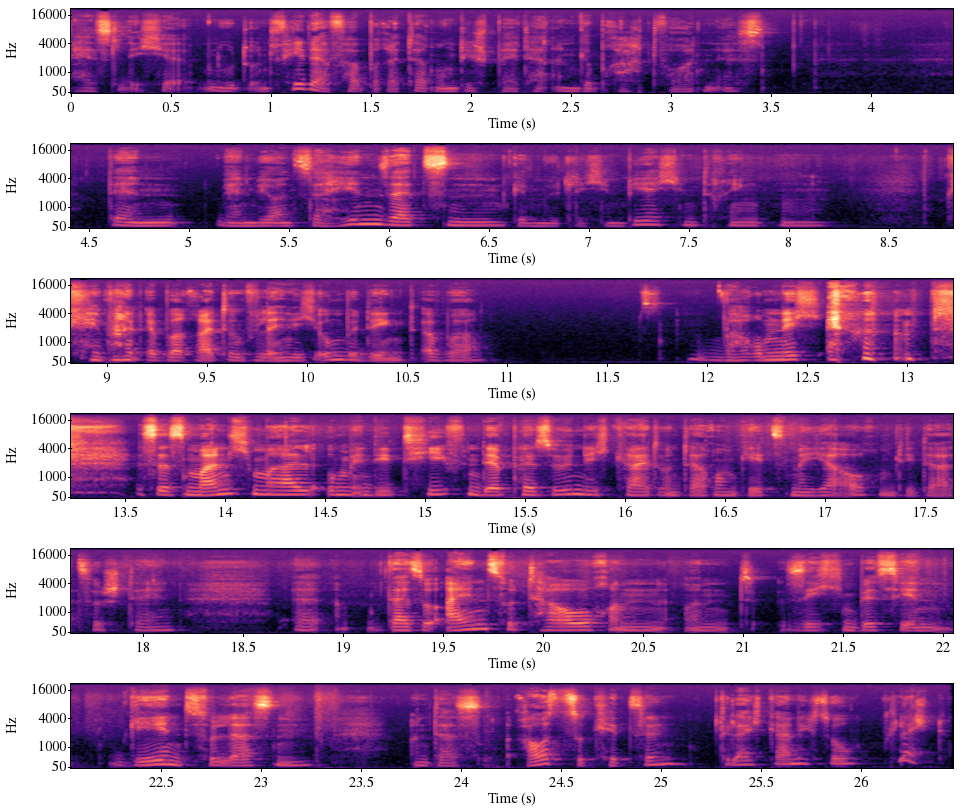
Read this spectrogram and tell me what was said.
hässliche Nut- und Federverbretterung, die später angebracht worden ist. Denn wenn wir uns da hinsetzen, gemütlich ein Bierchen trinken, okay, bei der Beratung vielleicht nicht unbedingt, aber warum nicht? es ist manchmal, um in die Tiefen der Persönlichkeit, und darum geht es mir ja auch, um die darzustellen, äh, da so einzutauchen und sich ein bisschen gehen zu lassen und das rauszukitzeln, vielleicht gar nicht so schlecht.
